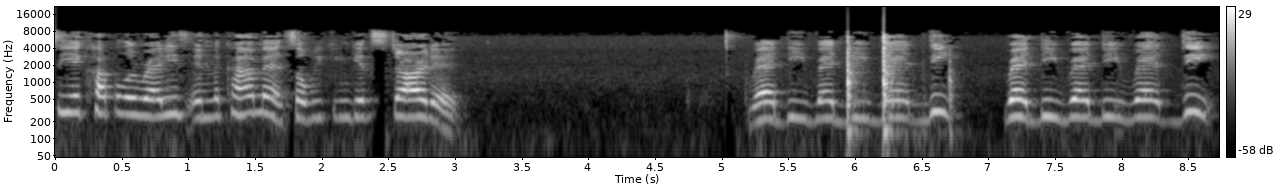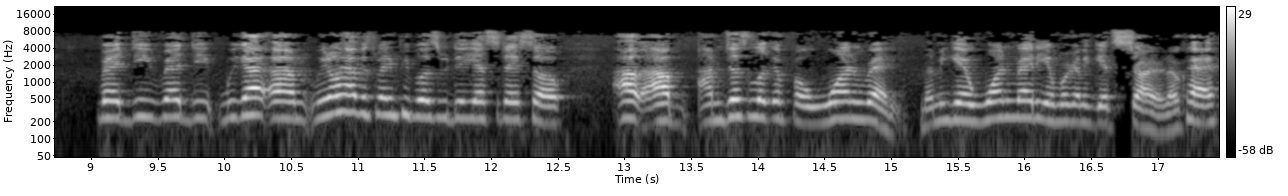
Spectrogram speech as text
see a couple of readies in the comments so we can get started. Ready, ready, ready, ready, ready, ready, ready, ready. We got um, we don't have as many people as we did yesterday, so I, I'm just looking for one ready. Let me get one ready, and we're gonna get started. Okay.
